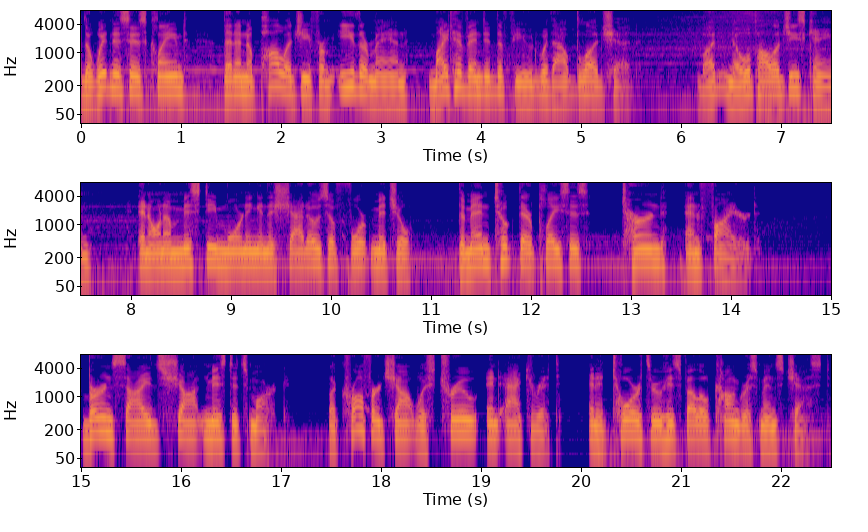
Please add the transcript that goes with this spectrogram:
The witnesses claimed that an apology from either man might have ended the feud without bloodshed. But no apologies came, and on a misty morning in the shadows of Fort Mitchell, the men took their places, turned, and fired. Burnside's shot missed its mark, but Crawford's shot was true and accurate, and it tore through his fellow congressman's chest.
